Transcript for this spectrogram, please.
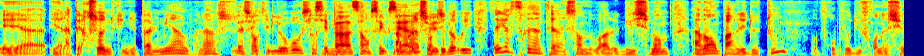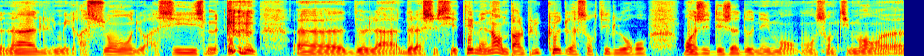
et, et à la personne qui n'est pas le mien. Voilà. La sortie de l'euro aussi, c'est pas ça. On sait que c'est Ah, un la sortie de l'eau, oui. D'ailleurs, très intéressant de voir le glissement. Avant, on parlait de tout, au propos du Front National, de l'immigration, du racisme, euh, de, la, de la société. Maintenant, on ne parle plus que de la sortie de l'euro. Moi, j'ai déjà donné mon, mon sentiment euh,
